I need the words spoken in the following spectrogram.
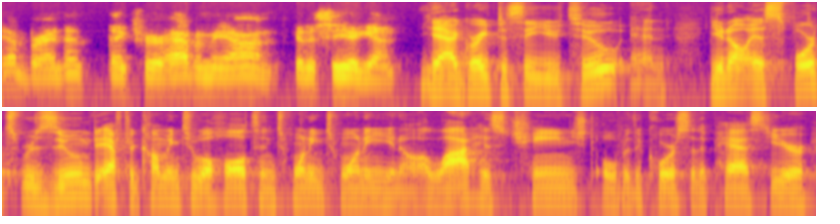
Yeah, Brandon, thanks for having me on. Good to see you again. Yeah, great to see you too. And, you know, as sports resumed after coming to a halt in 2020, you know, a lot has changed over the course of the past year.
